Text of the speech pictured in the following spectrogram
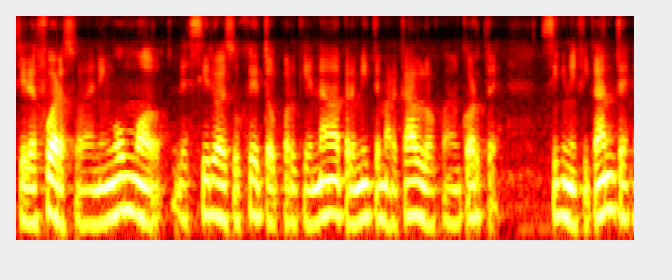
Si el esfuerzo de ningún modo le sirve al sujeto porque nada permite marcarlo con el corte significante,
